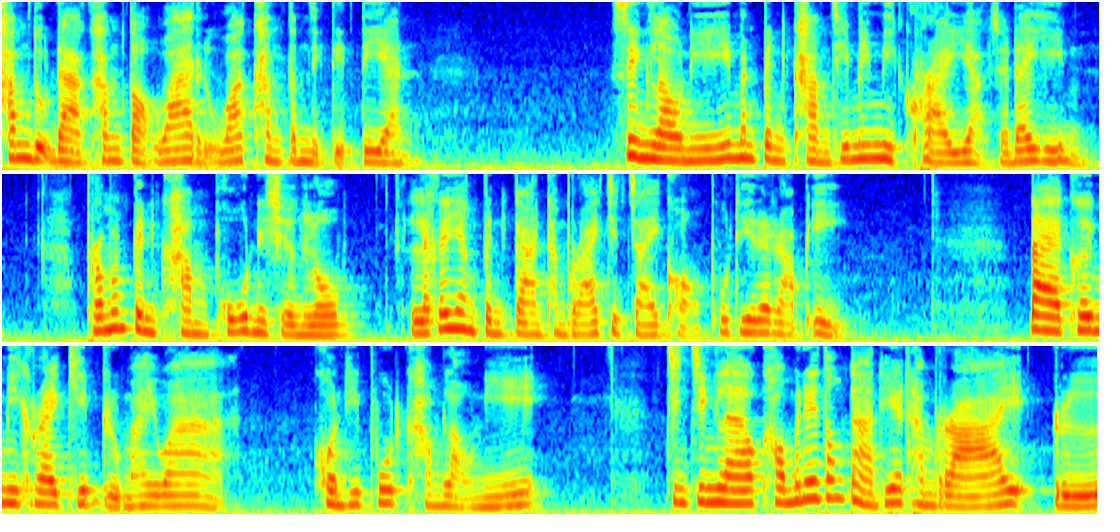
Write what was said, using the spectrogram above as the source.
คำดุด่าคำต่อว่าหรือว่าคำตำหนิติเตียน สิ่งเหล่านี้มันเป็นคำที่ไม่มีใครอยากจะได้ยิน เพราะมันเป็นคำพูดในเชิงลบ และก็ยังเป็นการทำร้ายจิตใจของผู้ที่ได้รับอีก แต่เคยมีใครคิดหรือไม่ว่า คนที่พูดคำเหล่านี้ จริงๆ แล้วเขาไม่ได้ต้องการที่จะทำร้าย หรือ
